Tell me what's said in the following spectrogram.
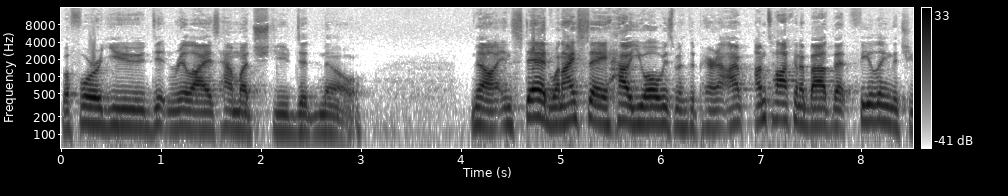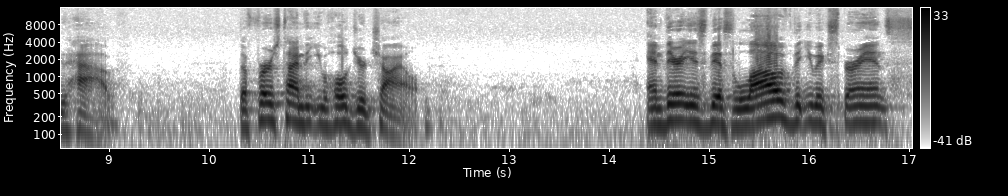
before you didn't realize how much you didn't know. No, instead, when I say how you always meant to parent, I'm, I'm talking about that feeling that you have the first time that you hold your child. And there is this love that you experience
